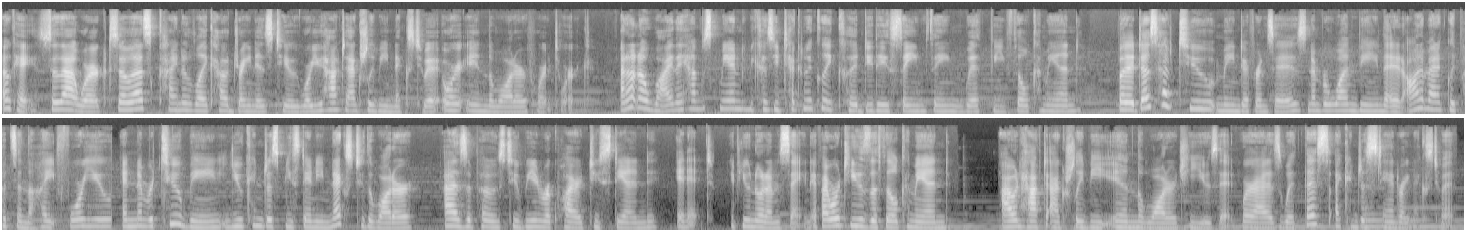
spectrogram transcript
Okay, so that worked. So that's kind of like how drain is too, where you have to actually be next to it or in the water for it to work. I don't know why they have this command because you technically could do the same thing with the fill command, but it does have two main differences. Number one being that it automatically puts in the height for you, and number two being you can just be standing next to the water as opposed to being required to stand in it, if you know what I'm saying. If I were to use the fill command, I would have to actually be in the water to use it, whereas with this, I can just stand right next to it.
